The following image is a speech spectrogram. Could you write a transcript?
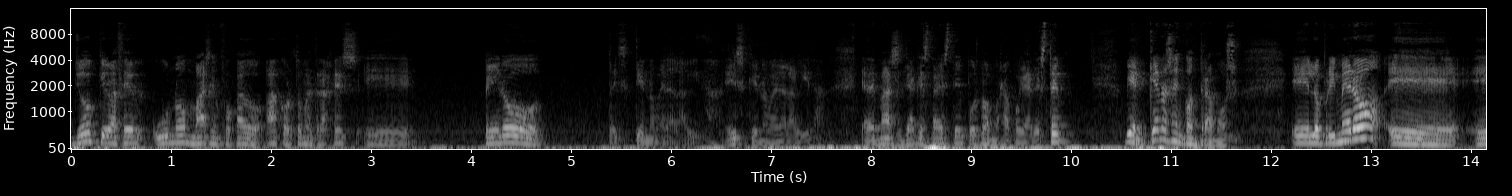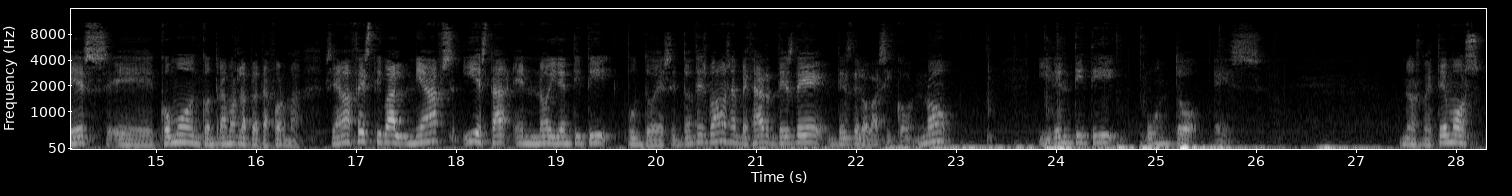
Yo quiero hacer uno más enfocado a cortometrajes pero es que no me da la vida es que no me da la vida. Y además ya que está este pues vamos a apoyar este. Bien, ¿qué nos encontramos? Eh, lo primero eh, es eh, cómo encontramos la plataforma. Se llama Festival Niaps y está en noidentity.es. Entonces vamos a empezar desde, desde lo básico. Noidentity.es. Nos metemos.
